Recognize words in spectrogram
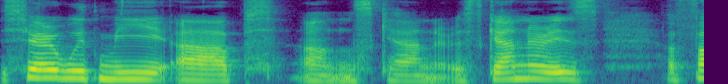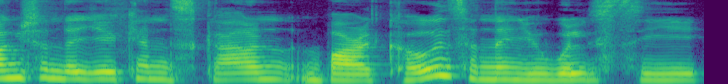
share with me apps, and scanner. Scanner is a function that you can scan barcodes and then you will see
